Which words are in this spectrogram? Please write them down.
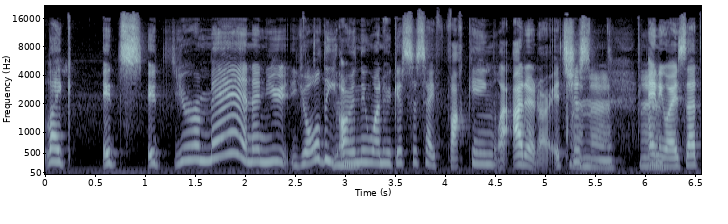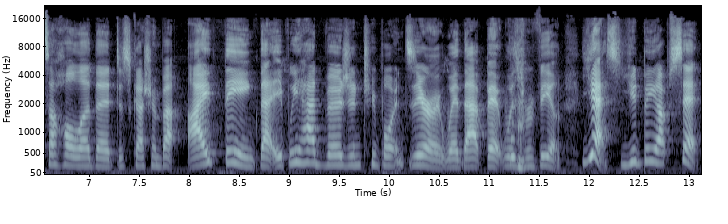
like it's it's you're a man and you you're the only one who gets to say fucking like I don't know. It's just Mm. know, I anyways, that's a whole other discussion. But I think that if we had version 2.0 where that bet was revealed, yes, you'd be upset.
